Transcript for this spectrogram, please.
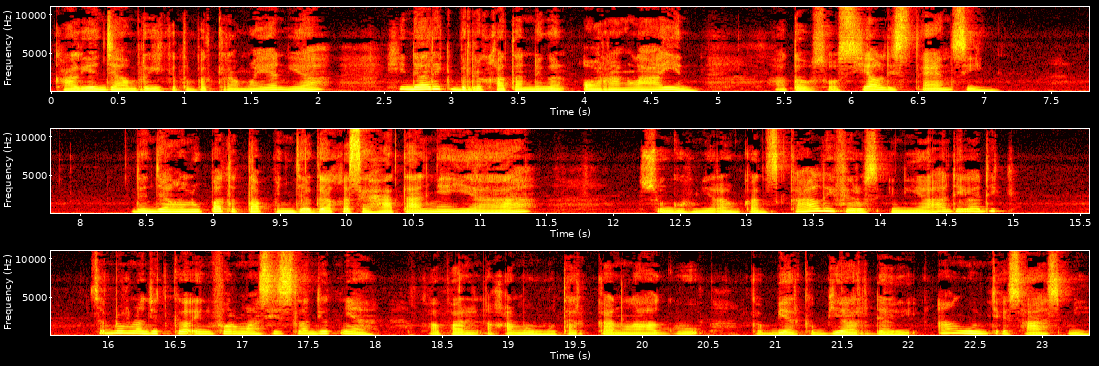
kalian jangan pergi ke tempat keramaian ya. Hindari berdekatan dengan orang lain atau social distancing. Dan jangan lupa tetap menjaga kesehatannya ya. Sungguh menyeramkan sekali virus ini ya adik-adik. Sebelum lanjut ke informasi selanjutnya, Kaparin akan memutarkan lagu Kebiar-kebiar dari Anggun C. Sasmi.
